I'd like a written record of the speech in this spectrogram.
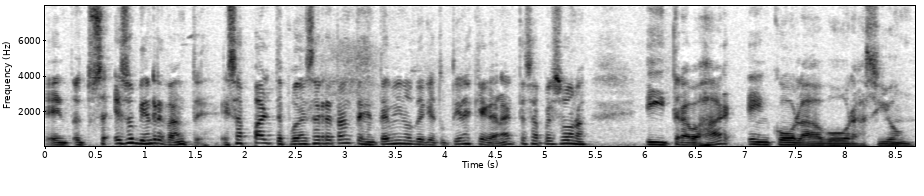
Ent- Entonces eso es bien retante. Esas partes pueden ser retantes en términos de que tú tienes que ganarte a esa persona y trabajar en colaboración.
